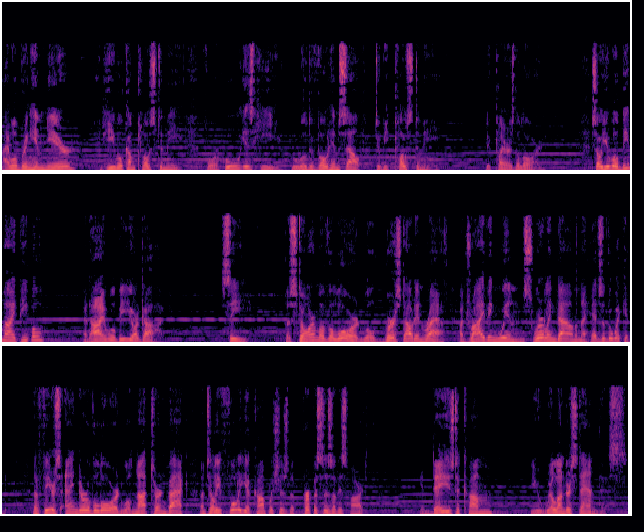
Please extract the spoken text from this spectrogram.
I will bring him near, and he will come close to me. For who is he who will devote himself to be close to me? declares the Lord. So you will be my people, and I will be your God. See, the storm of the Lord will burst out in wrath, a driving wind swirling down on the heads of the wicked. The fierce anger of the Lord will not turn back until he fully accomplishes the purposes of his heart. In days to come you will understand this.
